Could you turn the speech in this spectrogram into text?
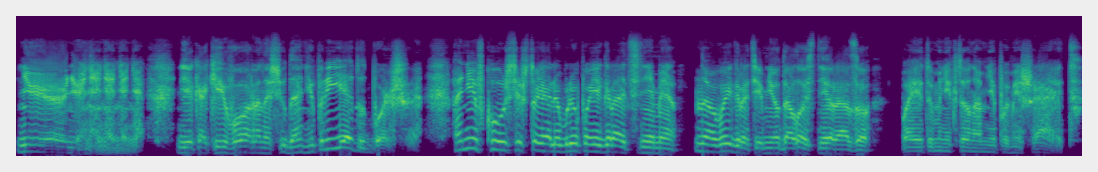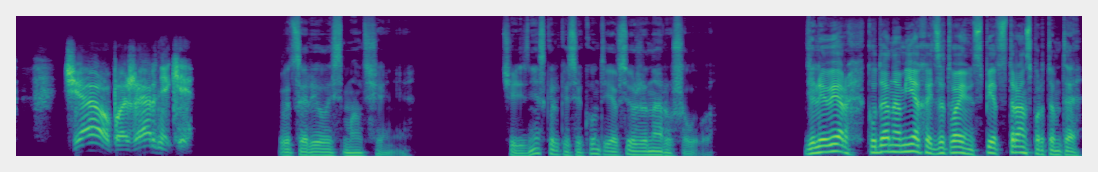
Не-не-не-не-не-не. Никакие вороны сюда не приедут больше. Они в курсе, что я люблю поиграть с ними, но выиграть им не удалось ни разу, поэтому никто нам не помешает. Чао, пожарники. Воцарилось молчание. Через несколько секунд я все же нарушил его. «Деливер, куда нам ехать за твоим спецтранспортом-то?»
